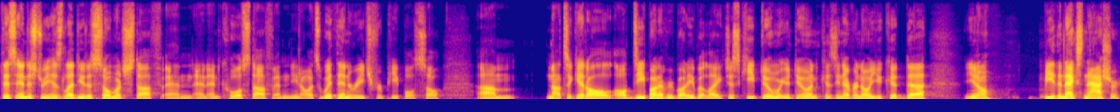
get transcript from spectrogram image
this industry has led you to so much stuff and and and cool stuff, and you know it's within reach for people. So, um, not to get all all deep on everybody, but like just keep doing what you're doing because you never know you could, uh, you know. Be the next Nasher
